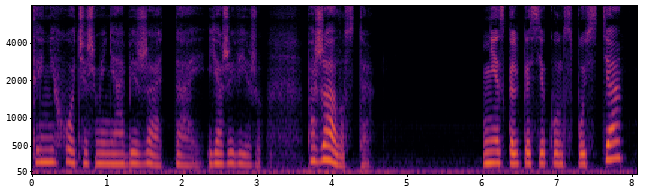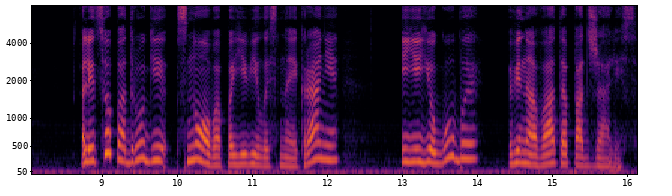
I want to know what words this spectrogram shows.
«Ты не хочешь меня обижать, Тай, я же вижу. Пожалуйста». Несколько секунд спустя лицо подруги снова появилось на экране, и ее губы виновато поджались.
